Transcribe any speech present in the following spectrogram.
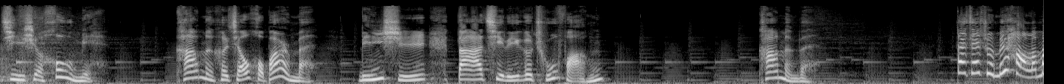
鸡舍后面，他们和小伙伴们临时搭起了一个厨房。他们问：“大家准备好了吗？”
